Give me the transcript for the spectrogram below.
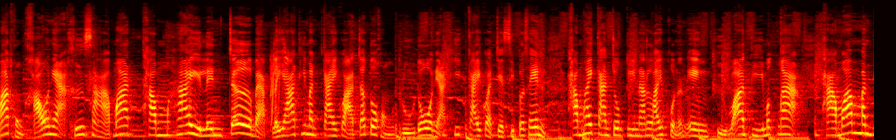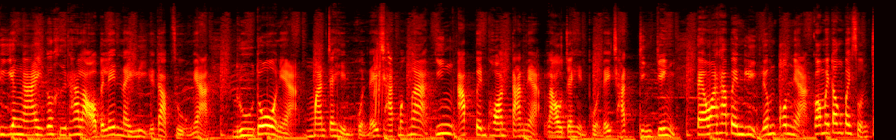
มารถของเขาเนี่ยคือสามารถทำให้เลนเจอร์แบบระยะที่มันไกลกว่าเจ้าตัวของรูโดเนี่ยที่ไกลกว่า 70%ทำให้การโจมตีนั้นไร้ผลนั่นเอง ถือว่าดีมากๆ ถามว่ามันดียังไงก็คือถ้าเราเอาไปเล่นในลีกระดับสูงเนี่ยรูโดเนี่ยมันจะเห็นผลได้ชัดมากๆ ยิ่งอัพเป็นพรตันเนี่ยเราจะเห็นผลได้ชัดจริง ๆ แต่ว่าถ้าเป็นลีกเริ่มต้นเนี่ยก็ไม่ต้องไปสนใจ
